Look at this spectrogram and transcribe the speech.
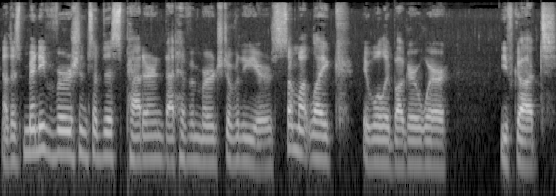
Now, there's many versions of this pattern that have emerged over the years, somewhat like a woolly bugger, where you've got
